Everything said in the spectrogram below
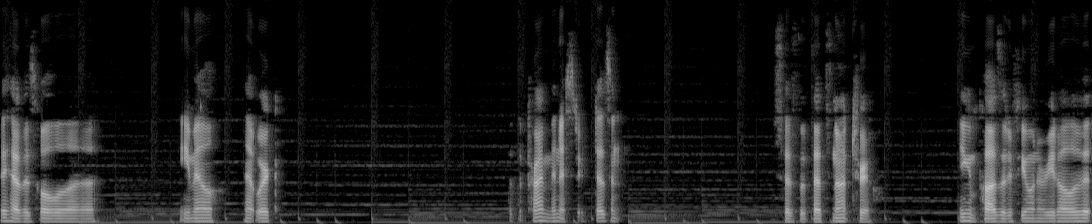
they have his whole uh, email network, but the Prime Minister doesn't. Says that that's not true. You can pause it if you want to read all of it.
